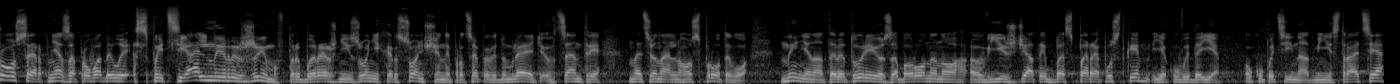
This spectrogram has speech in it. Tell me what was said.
1 серпня запровадили спеціальний режим в прибережній зоні Херсонщини. Про це повідомляють в центрі національного спротиву. Нині на територію заборонено в'їжджати без перепустки, яку видає окупаційна адміністрація.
